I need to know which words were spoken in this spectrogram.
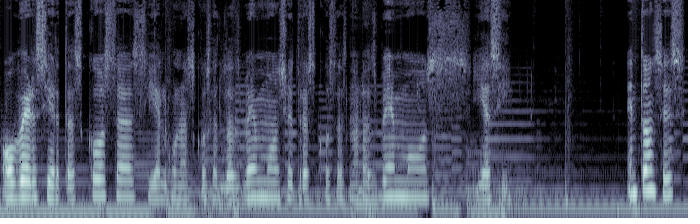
o ver ciertas cosas, y algunas cosas las vemos y otras cosas no las vemos, y así. Entonces,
